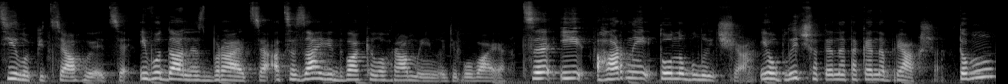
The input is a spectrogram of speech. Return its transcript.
тіло підтягується, і вода не збирається, а це зайві 2 кілограми іноді буває. Це і гарний тон обличчя, і обличчя те не таке набрякше. Тому,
